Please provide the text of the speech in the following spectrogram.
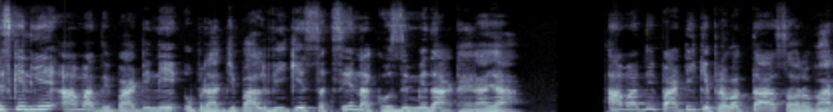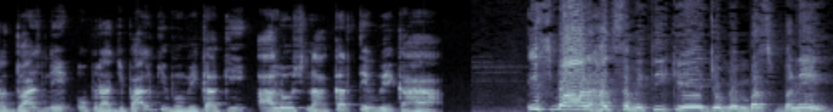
इसके लिए आम आदमी पार्टी ने उपराज्यपाल वी के सक्सेना को जिम्मेदार ठहराया। आम आदमी पार्टी के प्रवक्ता सौरभ भारद्वाज ने उपराज्यपाल की भूमिका की आलोचना करते हुए कहा। इस बार हज समिति के जो मेंबर्स बने,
